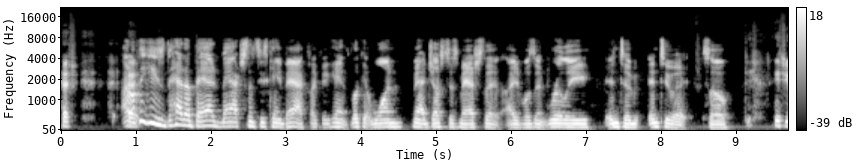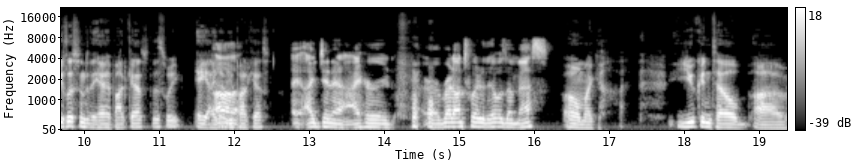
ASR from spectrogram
I don't think he's had a bad match since he's came back. Like I can't look at one Matt Justice match that I wasn't really into into it. So Did you listen to the AI podcast this week? AIW Uh, podcast. I, I didn't. I heard or read on Twitter that it was a mess. Oh my god. You can tell uh,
